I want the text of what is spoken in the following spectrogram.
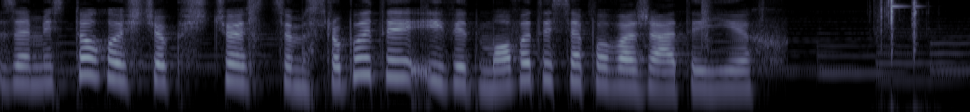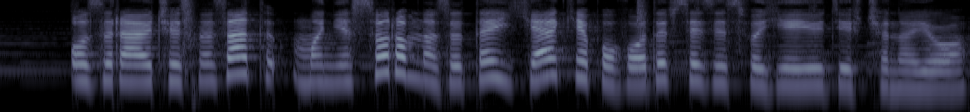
замість того, щоб щось цим зробити і відмовитися поважати їх. Озираючись назад, мені соромно за те, як я поводився зі своєю дівчиною.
